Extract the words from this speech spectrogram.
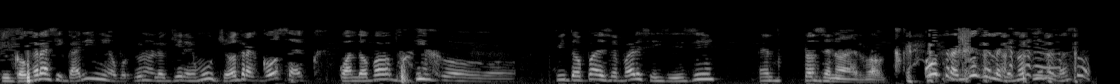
y con gracia y cariño porque uno lo quiere mucho otra cosa es cuando Papo dijo Fito Páez se parece y sí sí entonces no es rock otra cosa es la que no tiene razón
